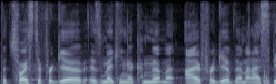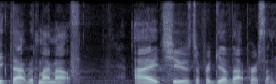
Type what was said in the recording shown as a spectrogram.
The choice to forgive is making a commitment. I forgive them, and I speak that with my mouth. I choose to forgive that person.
